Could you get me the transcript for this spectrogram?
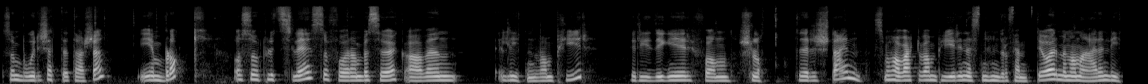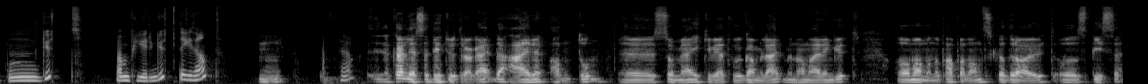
som bor i sjette etasje i en blokk. Og så plutselig så får han besøk av en liten vampyr. Rydiger von Slotterstein, som har vært vampyr i nesten 150 år, men han er en liten gutt. Vampyrgutt, ikke sant? Ja. Jeg kan lese et lite utdrag her. Det er Anton, eh, som jeg ikke vet hvor gammel er, men han er en gutt. Og mammaen og pappaen hans skal dra ut og spise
